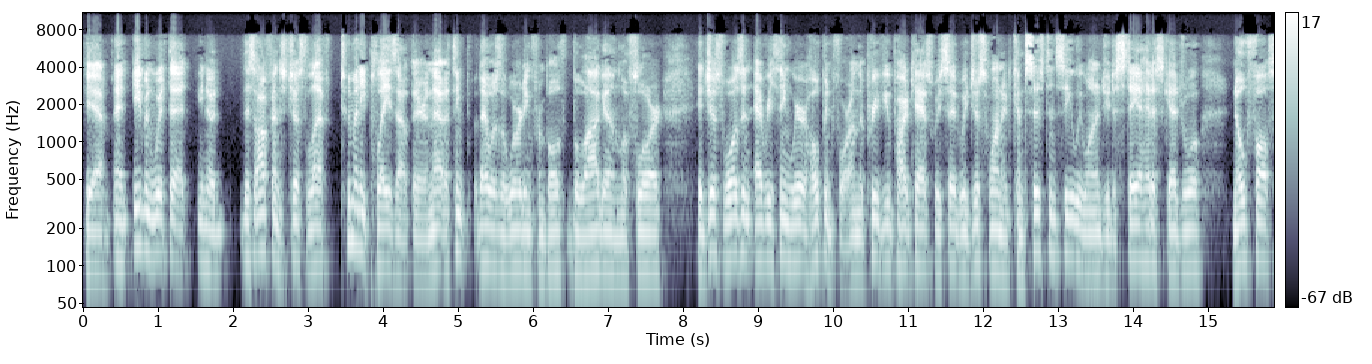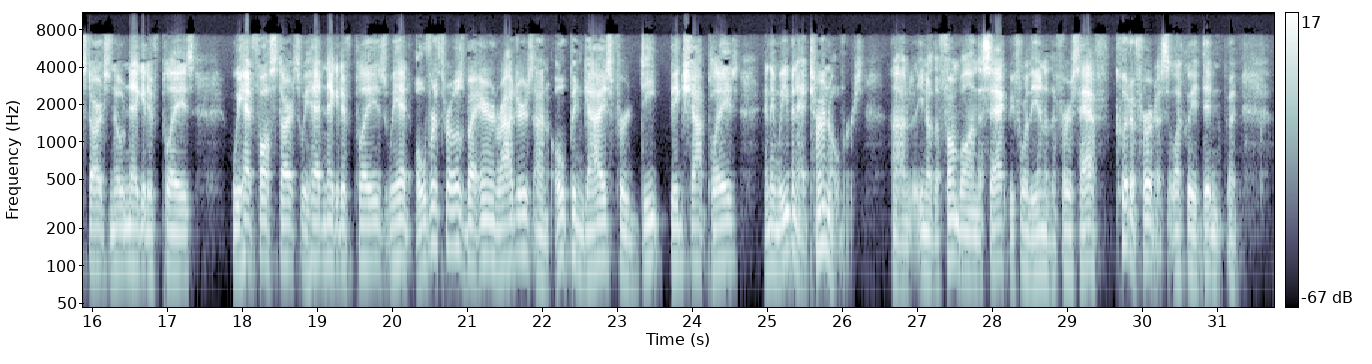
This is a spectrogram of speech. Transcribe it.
Yeah, and even with that, you know, this offense just left too many plays out there, and that I think that was the wording from both Bulaga and Lafleur. It just wasn't everything we were hoping for. On the preview podcast, we said we just wanted consistency. We wanted you to stay ahead of schedule, no false starts, no negative plays. we had false starts, we had negative plays, we had overthrows by Aaron Rodgers on open guys for deep, big shot plays, and then we even had turnovers. Um, you know, the fumble on the sack before the end of the first half could have hurt us. Luckily, it didn't, but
